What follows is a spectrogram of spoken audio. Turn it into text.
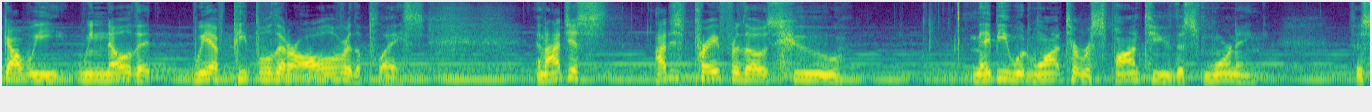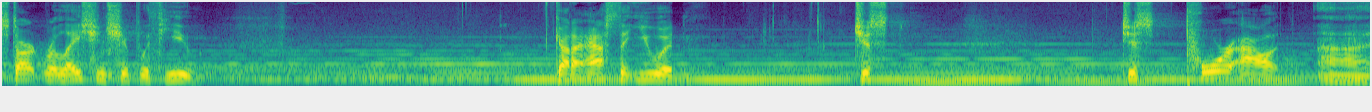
God, we, we know that we have people that are all over the place. And I just, I just pray for those who maybe would want to respond to you this morning, to start relationship with you. God, I ask that you would just just pour out uh,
